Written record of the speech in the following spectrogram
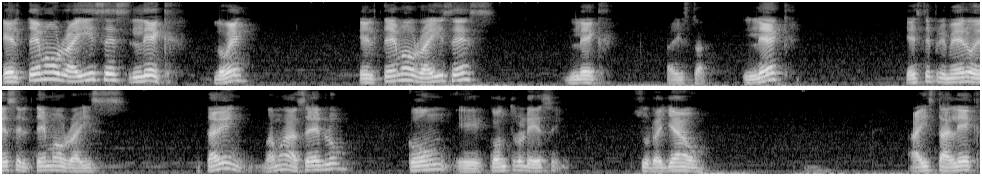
El tema o raíz es lec. ¿Lo ve? El tema o raíz es lec. Ahí está. Lec. Este primero es el tema o raíz. Está bien. Vamos a hacerlo con eh, control S. Subrayado. Ahí está lec.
